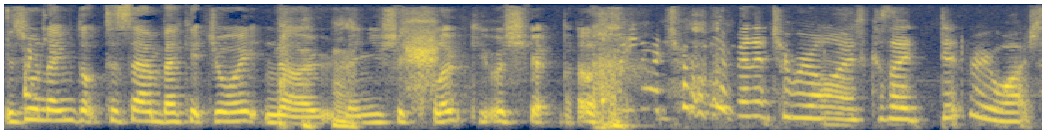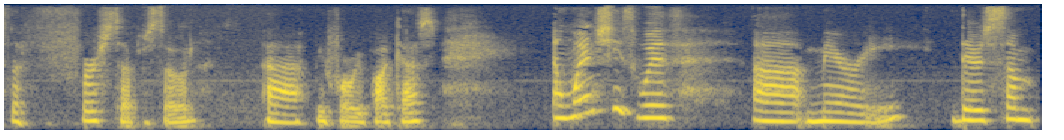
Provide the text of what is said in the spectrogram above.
Is your name Dr. Sam Beckett Joy? No. then you should cloak your shit, Bella. You know, it took me a minute to realize because I did rewatch the first episode uh, before we podcast, and when she's with uh, Mary, there's some.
